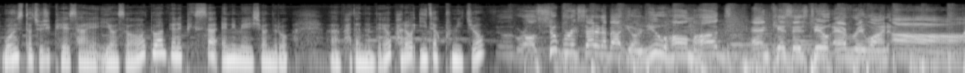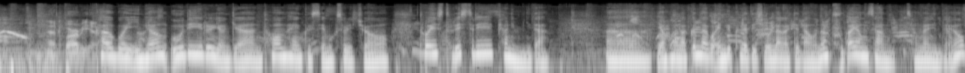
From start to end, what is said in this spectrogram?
몬스터 주식회사에 이어서 또 한편의 픽사 애니메이션으로 아, 받았는데요. 바로 이 작품이죠. We're all super excited about your new home hugs and kisses to everyone. Ah. 카우보이 인형 우디를 연기한 톰 행크스의 목소리죠. Toy Story 3 편입니다. 아, 영화가 끝나고 end credit이 올라갈 때 나오는 부가 영상 장면인데요.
